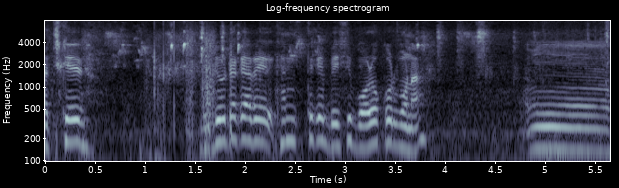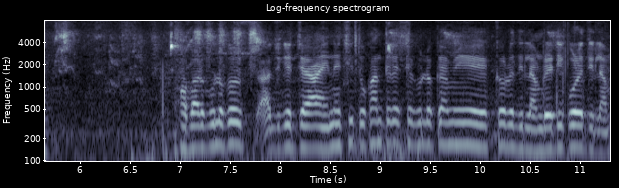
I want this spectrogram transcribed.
আজকের ভিডিওটাকে আর এখান থেকে বেশি বড় করব না। আমি খাবারগুলোকে আজকে যা এনেছি দোকান থেকে সেগুলোকে আমি করে দিলাম রেডি করে দিলাম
